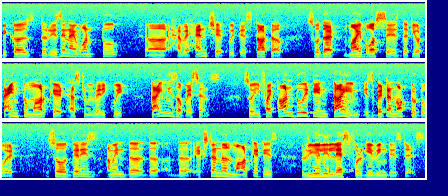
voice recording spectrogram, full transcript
Because the reason I want to uh, have a handshake with a startup so that my boss says that your time to market has to be very quick. Time is of essence. So if I can't do it in time, it's better not to do it. So there is, I mean, the, the, the external market is really less forgiving these days.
